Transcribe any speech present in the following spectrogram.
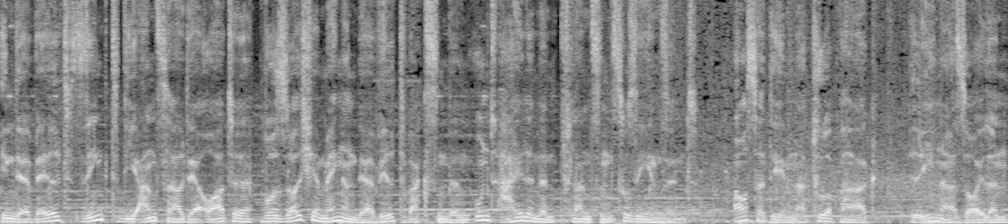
In der Welt sinkt die Anzahl der Orte, wo solche Mengen der wild wachsenden und heilenden Pflanzen zu sehen sind. Außer dem Naturpark Lena-Säulen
